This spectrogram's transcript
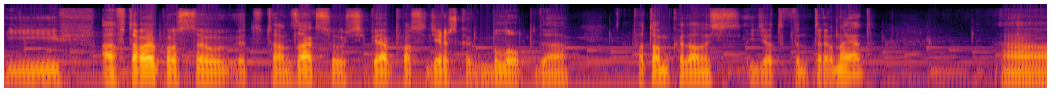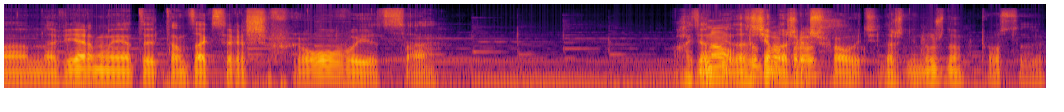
И, а второй просто эту транзакцию у себя просто держит как блоб, да? Потом, когда он идет в интернет, э, наверное, эта транзакция расшифровывается. Хотя, Но нет, а зачем вопрос... даже расшифровывать? Даже не нужно, просто...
